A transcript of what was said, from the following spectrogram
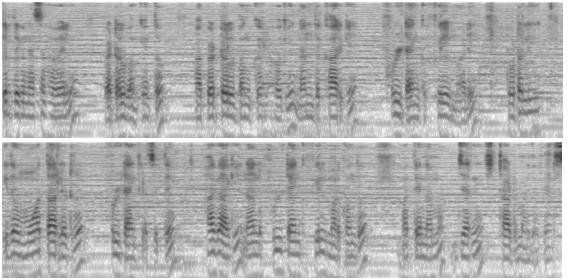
ಚಿತ್ರದುರ್ಗ ನ್ಯಾಷನಲ್ ಹೈವೇಲಿ ಪೆಟ್ರೋಲ್ ಬಂಕ್ ಇತ್ತು. ಆ ಪೆಟ್ರೋಲ್ ಬಂಕಲ್ಲಿ ಹೋಗಿ ನಂದು ಕಾರ್ಗೆ ಫುಲ್ ಟ್ಯಾಂಕ್ ಫಿಲ್ ಮಾಡಿ ಟೋಟಲಿ ಇದು ಮೂವತ್ತಾರು ಲೀಟ್ರ್ ಫುಲ್ ಟ್ಯಾಂಕ್ ಇಡಿಸುತ್ತೆ ಹಾಗಾಗಿ ನಾನು ಫುಲ್ ಟ್ಯಾಂಕ್ ಫಿಲ್ ಮಾಡ್ಕೊಂಡು ಮತ್ತೆ ನಮ್ಮ ಜರ್ನಿ ಸ್ಟಾರ್ಟ್ ಮಾಡಿದೆ ಫ್ರೆಂಡ್ಸ್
